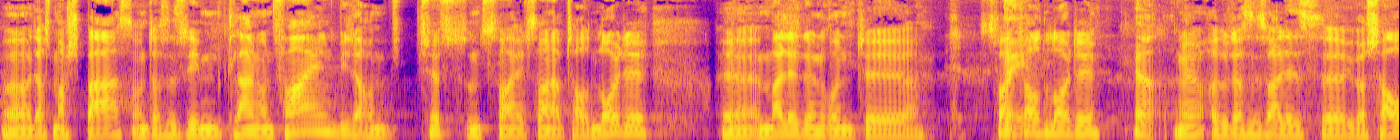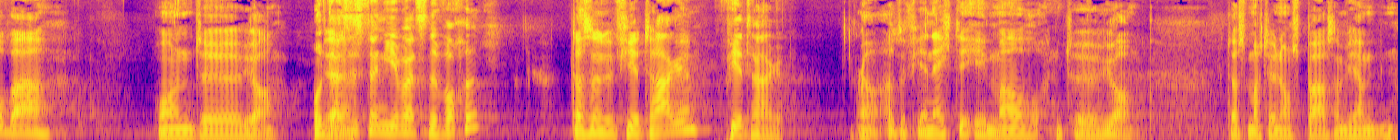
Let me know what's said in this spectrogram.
Äh, das macht Spaß und das ist eben klein und fein. Wie gesagt, im Schiff sind zwei, zweieinhalbtausend Leute. Äh, im Malle sind rund äh, 2000 Leute. Ja. ja. Also das ist alles äh, überschaubar. Und äh, ja. und das äh, ist dann jeweils eine Woche? das sind vier Tage. Vier Tage. Ja, also vier Nächte eben auch und äh, ja, das macht ja noch Spaß. Und wir haben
